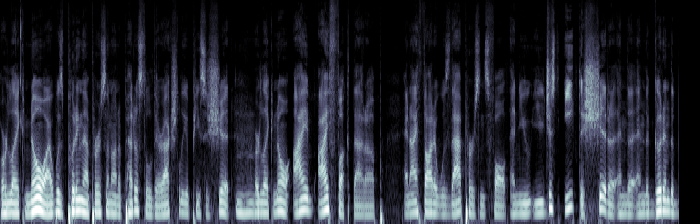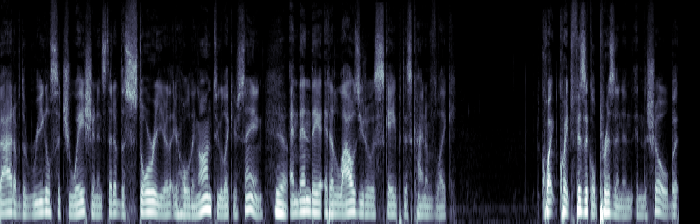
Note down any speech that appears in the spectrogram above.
Or like no i was putting that person on a pedestal. They're actually a piece of shit. Mhm. or like no i i fucked that up and i thought it was that person's fault. And you you just eat the shit and the and the good and the bad of the real situation instead of the story that you're holding on to like you're saying. Yeah. and then they it allows you to escape this kind of like quite quite physical prison in, in the show. But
